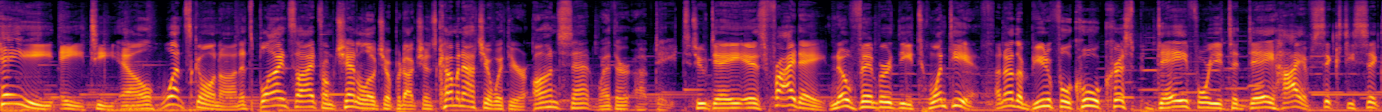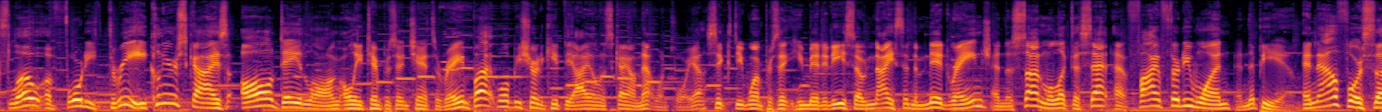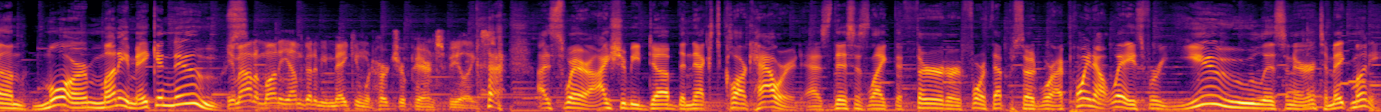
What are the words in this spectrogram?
Hey, ATL, what's going on? It's Blindside from Channel Ocho Productions coming at you with your on-set weather update. Today is Friday, November the 20th. Another beautiful, cool, crisp day for you today. High of 66, low of 43. Clear skies all day long, only 10% chance of rain, but we'll be sure to keep the eye on the sky on that one for you. 61% humidity, so nice in the mid-range, and the sun will look to set at 5:31 in the PM. And now for some more money-making news. The amount of money I'm going to be making would hurt your parents' feelings. I swear I should be dubbed the next Clark Howard, as this is like the third or fourth episode where I point out ways for you, listener, to make money.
